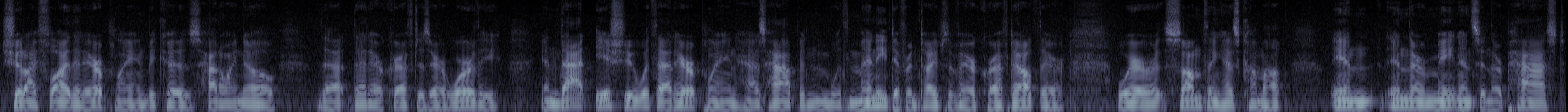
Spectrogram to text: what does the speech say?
should I fly that airplane? Because how do I know that that aircraft is airworthy? And that issue with that airplane has happened with many different types of aircraft out there where something has come up in in their maintenance in their past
